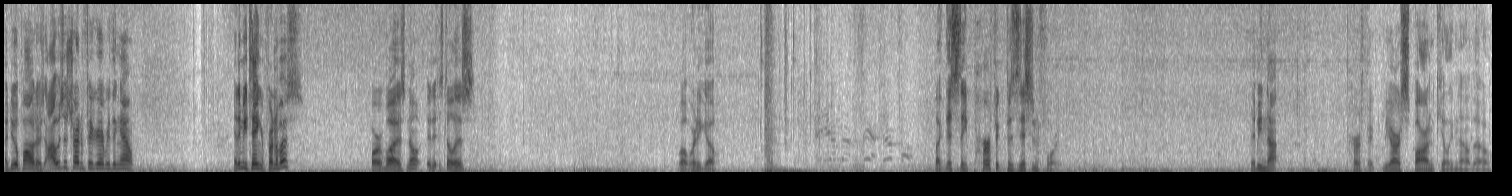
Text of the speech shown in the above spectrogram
I do apologize. I was just trying to figure everything out. Enemy tank in front of us? Or it was. No, it, it still is. Whoa, where'd he go? Like, this is a perfect position for it. Maybe not perfect. We are spawn killing now, though.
